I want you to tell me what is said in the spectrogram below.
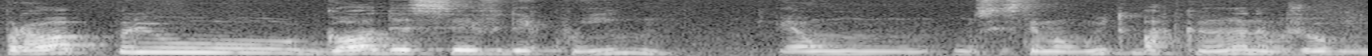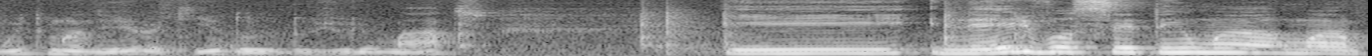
próprio Goddess Save the Queen é um, um sistema muito bacana, é um jogo muito maneiro aqui do, do Júlio Matos. E nele você tem uma, uma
